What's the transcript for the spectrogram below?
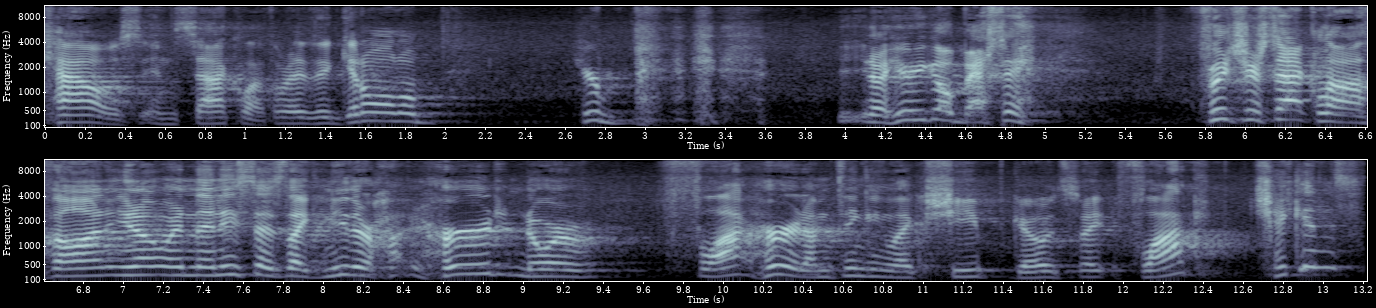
cows in sackcloth, right? They get all, here, you know, here you go, Bessie. Put your sackcloth on, you know, and then he says, like, neither herd nor flock, herd, I'm thinking like sheep, goats, right? Flock, chickens?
